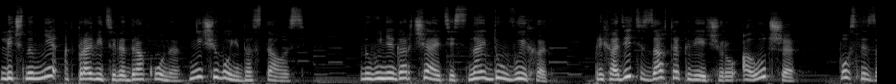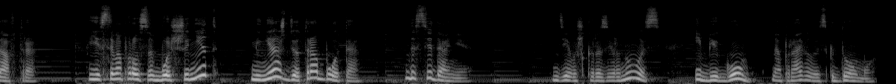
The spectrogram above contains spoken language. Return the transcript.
Лично мне от правителя дракона ничего не досталось. Но вы не огорчайтесь, найду выход. Приходите завтра к вечеру, а лучше послезавтра. Если вопросов больше нет, меня ждет работа. До свидания. Девушка развернулась и бегом направилась к дому.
